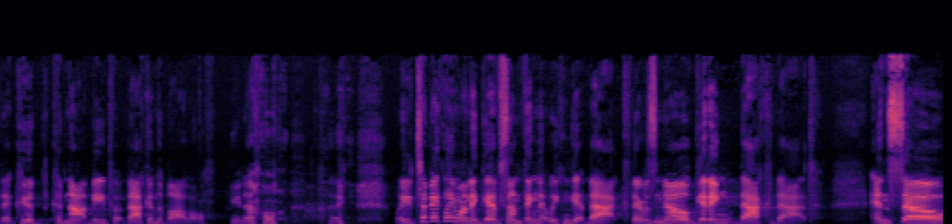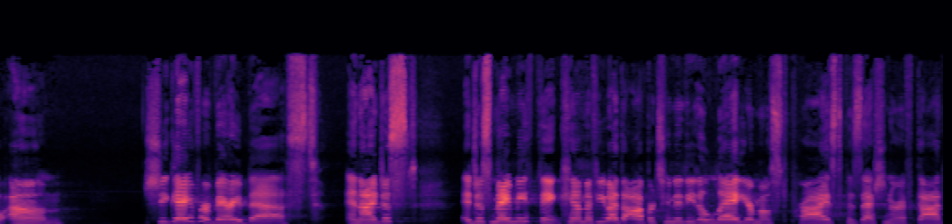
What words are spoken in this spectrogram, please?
that could, could not be put back in the bottle, you know? we typically want to give something that we can get back. There was no getting back that. And so um, she gave her very best. And I just, it just made me think, Kim, if you had the opportunity to lay your most prized possession, or if God,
